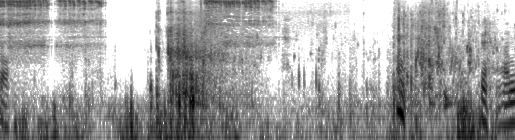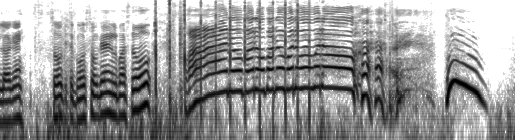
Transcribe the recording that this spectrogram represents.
Pronto. Okay, alhamdulillah gang. So kita gosok geng lepas tu. Padu, padu, padu, padu, padu.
